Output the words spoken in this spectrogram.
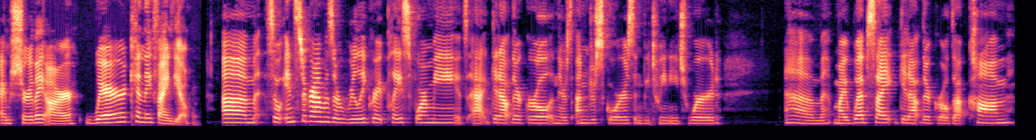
I'm sure they are, where can they find you? Um, so Instagram is a really great place for me. It's at Get Out There Girl, and there's underscores in between each word. Um, my website, getouttheregirl.com.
